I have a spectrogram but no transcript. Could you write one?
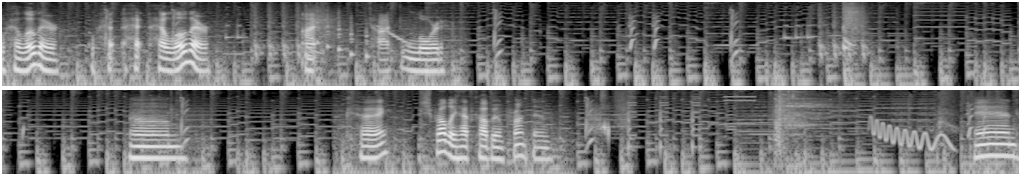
Oh, hello there. Oh, he he hello there. I... God, lord. Um... Okay. We should probably have Kabbu in front then. And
